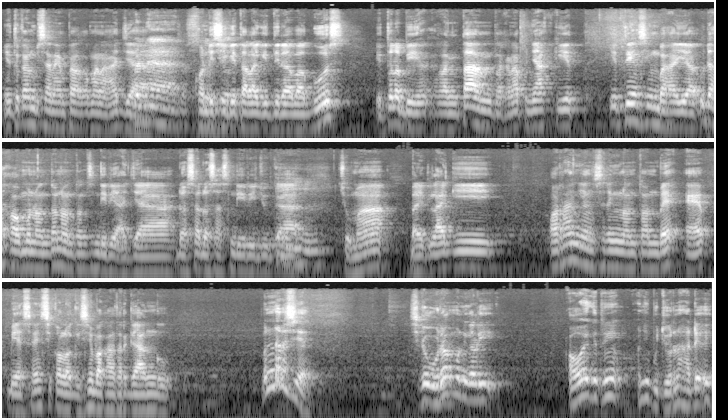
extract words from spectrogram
Itu kan bisa nempel ke mana aja. Benar, Kondisi setuju. kita lagi tidak bagus itu lebih rentan terkena penyakit. Itu yang sing bahaya. Udah kalau mau nonton nonton sendiri aja. Dosa-dosa sendiri juga. Hmm. Cuma balik lagi orang yang sering nonton BF biasanya psikologisnya bakal terganggu. Bener sih ya. Jika orang mau ningali awe gitu nya, anjing bujurna hade euy.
